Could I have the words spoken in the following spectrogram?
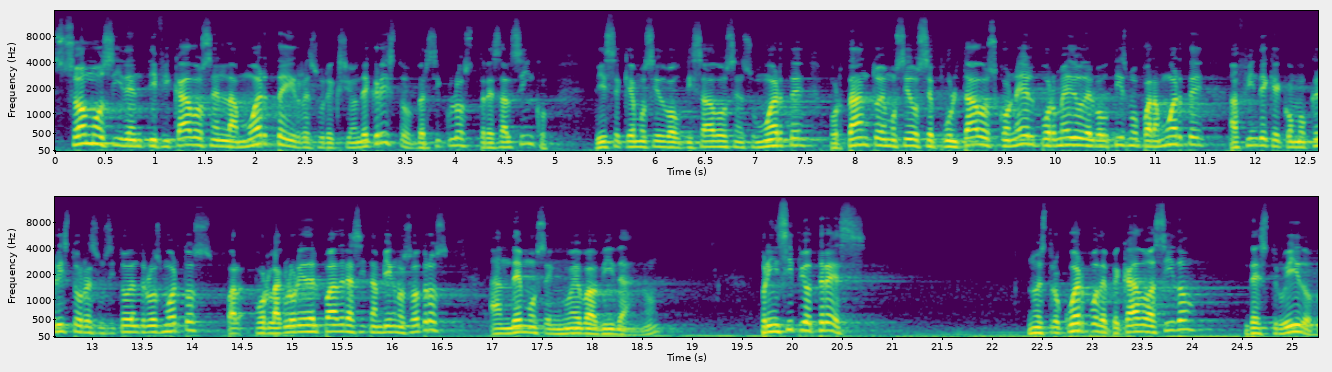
somos identificados en la muerte y resurrección de Cristo. Versículos 3 al 5. Dice que hemos sido bautizados en su muerte, por tanto hemos sido sepultados con Él por medio del bautismo para muerte, a fin de que como Cristo resucitó entre los muertos, por la gloria del Padre, así también nosotros andemos en nueva vida. Principio 3. Nuestro cuerpo de pecado ha sido destruido.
